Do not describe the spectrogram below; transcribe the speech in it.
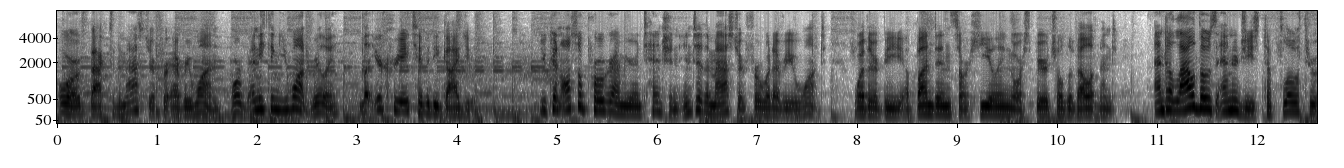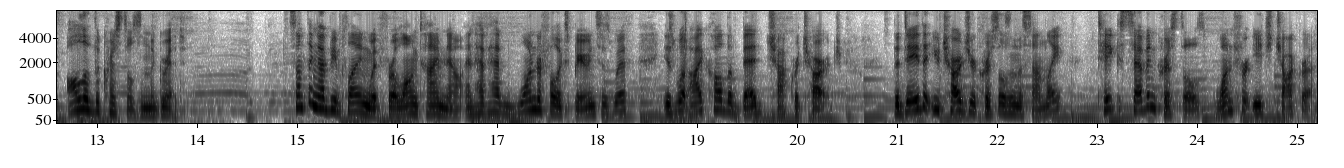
or back to the master for every one, or anything you want really. Let your creativity guide you. You can also program your intention into the master for whatever you want, whether it be abundance or healing or spiritual development, and allow those energies to flow through all of the crystals in the grid. Something I've been playing with for a long time now and have had wonderful experiences with is what I call the bed chakra charge. The day that you charge your crystals in the sunlight, Take seven crystals, one for each chakra,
